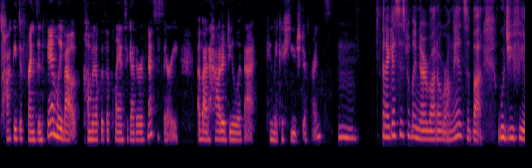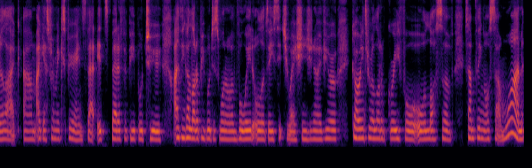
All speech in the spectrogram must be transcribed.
talking to friends and family about coming up with a plan together if necessary about how to deal with that can make a huge difference. Mm. And I guess there's probably no right or wrong answer, but would you feel like, um, I guess from experience, that it's better for people to? I think a lot of people just want to avoid all of these situations. You know, if you're going through a lot of grief or, or loss of something or someone,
